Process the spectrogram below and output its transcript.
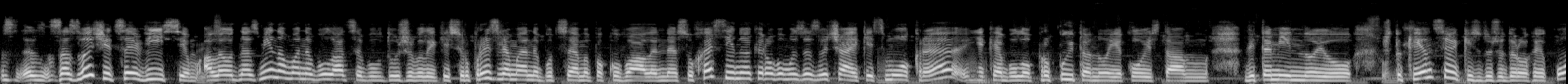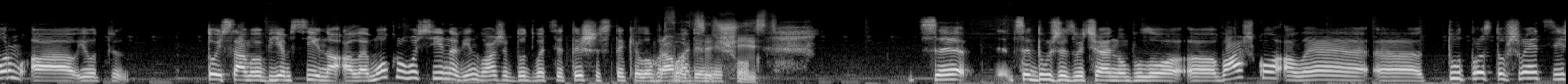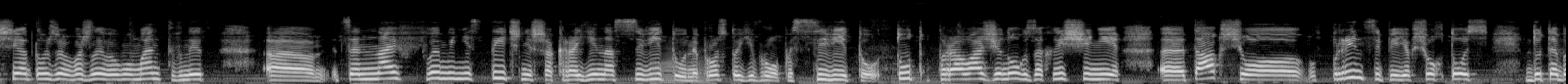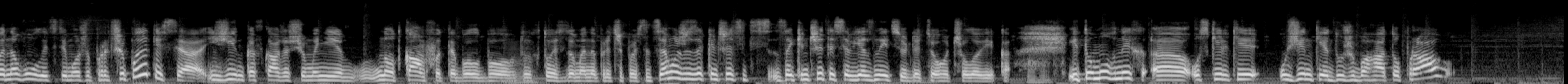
Зазвичай це вісім, Вісім. але одна зміна в мене була. Це був дуже великий сюрприз для мене, бо це ми пакували не сухе сіно, яке робимо зазвичай, якесь мокре, яке було пропитано якоюсь там вітамінною штукенцею, якийсь дуже дорогий корм. А і от той самий об'єм сіна, але мокрого сіна, він важив до 26 кілограм один мішок. Це, це дуже звичайно було е, важко, але е, тут просто в Швеції ще дуже важливий момент. В них це найфеміністичніша країна світу, не просто Європи, світу. Тут права жінок захищені е, так, що в принципі, якщо хтось до тебе на вулиці може причепитися, і жінка скаже, що мені not comfortable, бо хтось до мене причепився, це може закінчитися, закінчитися в'язницею для цього чоловіка. І тому в них, е, оскільки у жінки є дуже багато прав, е,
